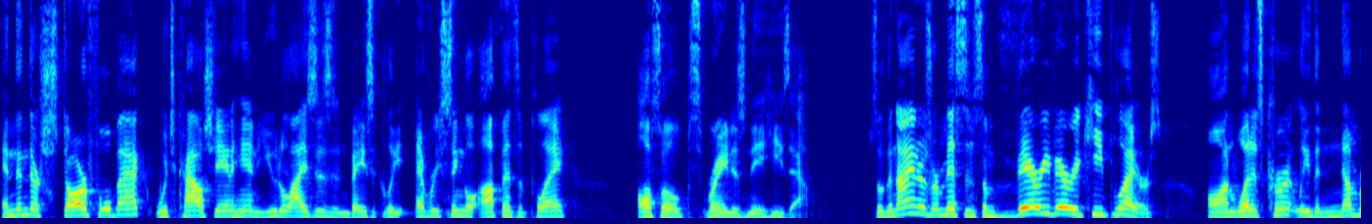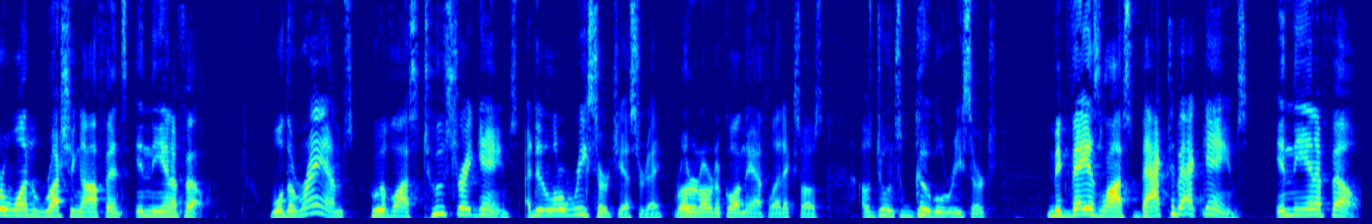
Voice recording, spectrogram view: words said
And then their star fullback, which Kyle Shanahan utilizes in basically every single offensive play, also sprained his knee. He's out. So the Niners are missing some very, very key players on what is currently the number one rushing offense in the NFL. Well, the Rams, who have lost two straight games, I did a little research yesterday, wrote an article on the Athletic, so I was I was doing some Google research. McVay has lost back-to-back games in the NFL.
